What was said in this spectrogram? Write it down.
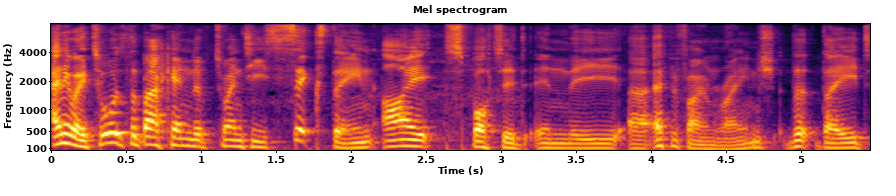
anyway, towards the back end of 2016, I spotted in the uh, Epiphone range that they'd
